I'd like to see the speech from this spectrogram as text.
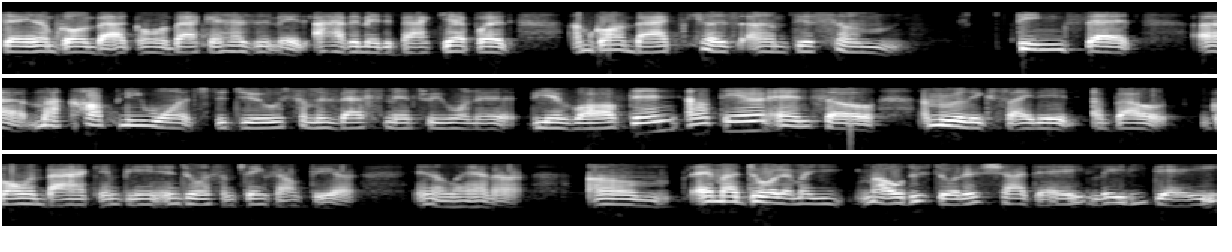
saying I'm going back, going back, and hasn't made I haven't made it back yet, but I'm going back because um there's some things that uh my company wants to do, some investments we want to be involved in out there, and so I'm really excited about going back and being and doing some things out there in Atlanta. Um and my daughter, my my oldest daughter, Sade, Lady Day,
